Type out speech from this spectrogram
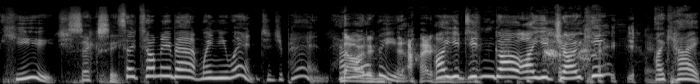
Huge. sexy. So tell me about when you went to Japan. How No, I old were didn't- you? I Oh, you didn't. didn't go? Are you joking? Okay.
